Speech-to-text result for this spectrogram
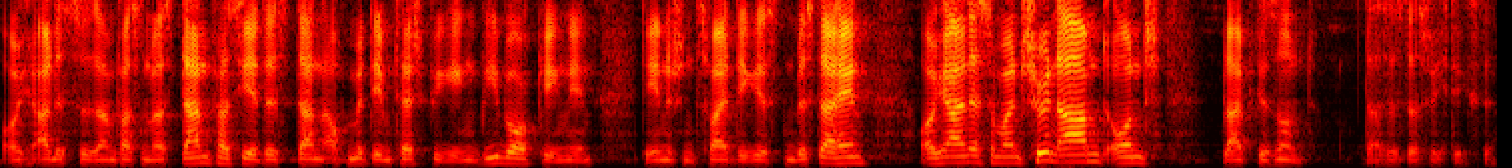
euch alles zusammenfassen, was dann passiert ist, dann auch mit dem Testspiel gegen Viborg, gegen den dänischen Zweitligisten. Bis dahin, euch allen erst einmal einen schönen Abend und bleibt gesund. Das ist das Wichtigste.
